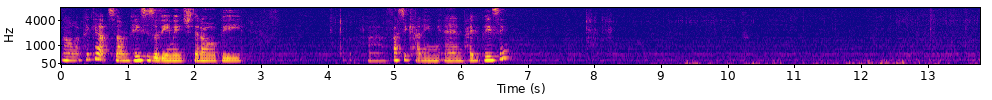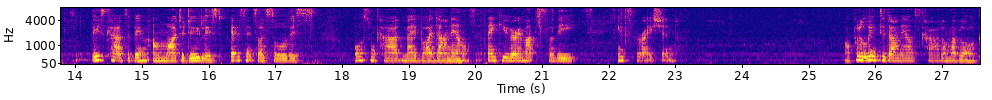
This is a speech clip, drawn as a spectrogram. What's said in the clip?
So I'll pick out some pieces of the image that I'll be uh, fussy cutting and paper piecing. So these cards have been on my to-do list ever since I saw this awesome card made by Darnell. So thank you very much for the inspiration. I'll put a link to Darnell's card on my blog.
